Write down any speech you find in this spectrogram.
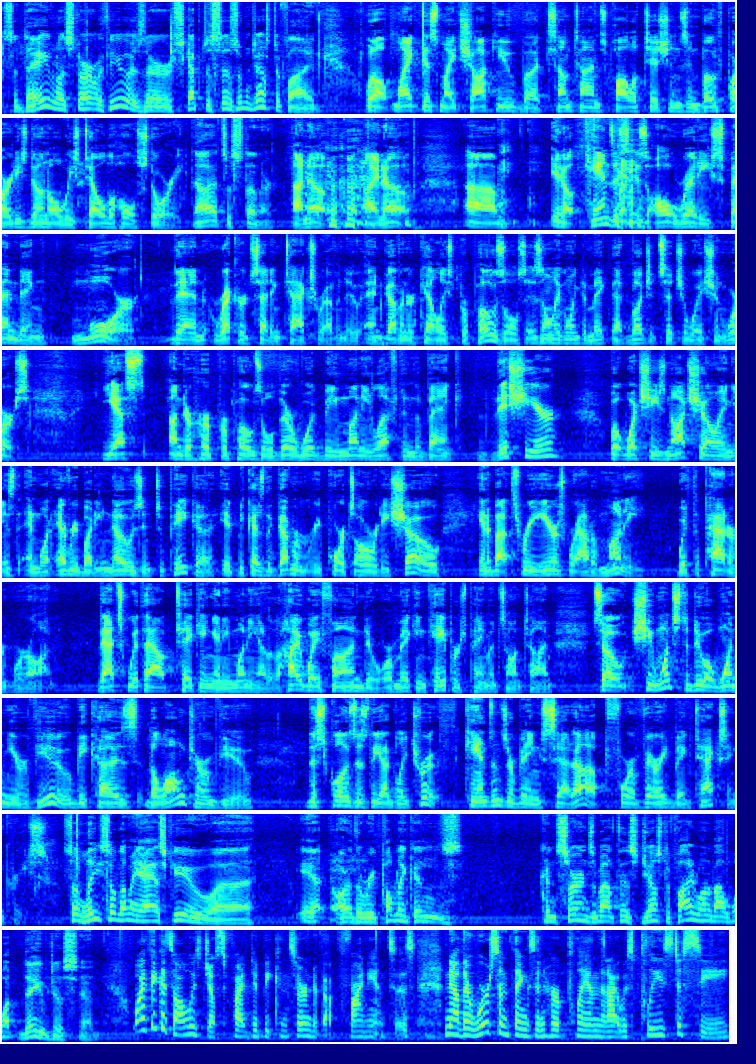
So, Dave, let's start with you. Is their skepticism justified? Well, Mike, this might shock you, but sometimes politicians in both parties don't always tell the whole story. Now, that's a stunner. I know, I know. Um, you know, Kansas is already spending more than record setting tax revenue. And Governor Kelly's proposals is only going to make that budget situation worse. Yes, under her proposal, there would be money left in the bank this year. But what she's not showing is, and what everybody knows in Topeka, it, because the government reports already show in about three years we're out of money with the pattern we're on. That's without taking any money out of the highway fund or, or making KPERS payments on time. So she wants to do a one year view because the long term view discloses the ugly truth. Kansans are being set up for a very big tax increase. So, Lisa, let me ask you uh, are the Republicans' concerns about this justified? What about what Dave just said? Well, I think it's always justified to be concerned about finances. Now, there were some things in her plan that I was pleased to see.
